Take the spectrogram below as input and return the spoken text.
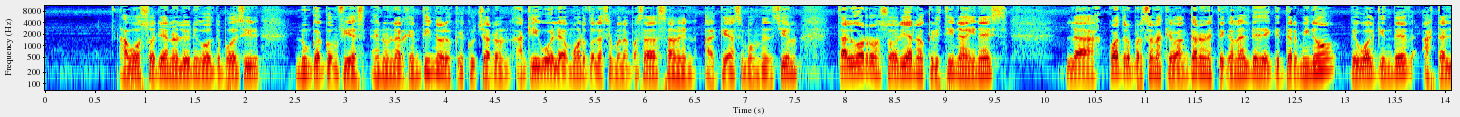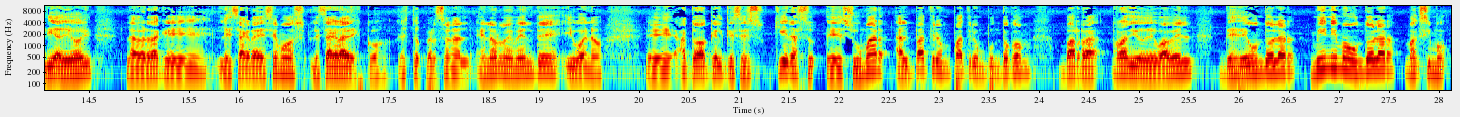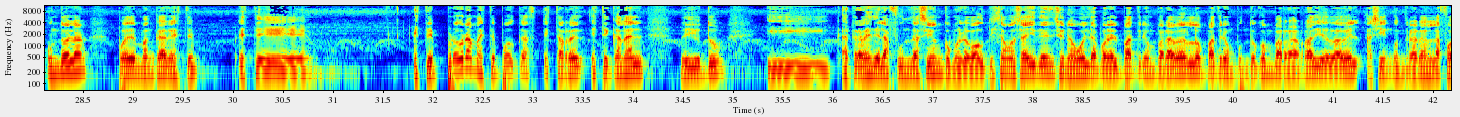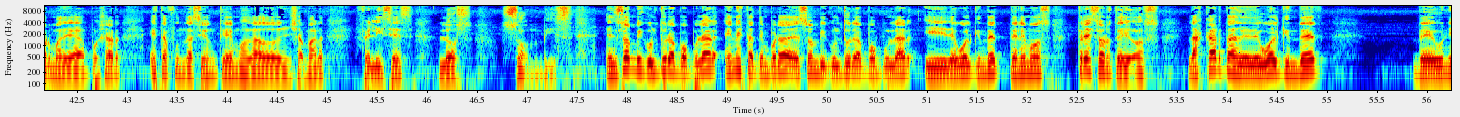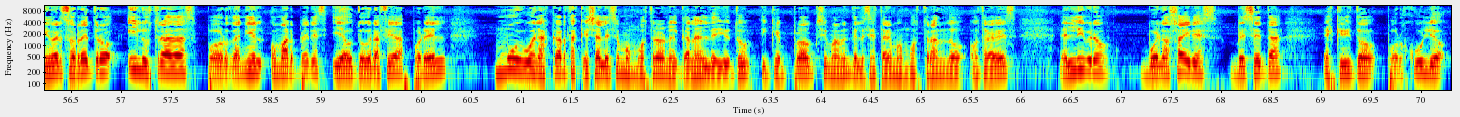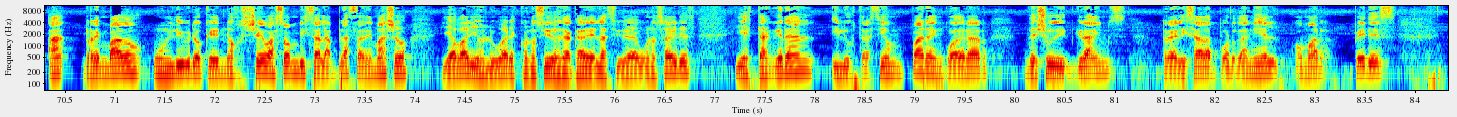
A vos, Soriano, lo único que te puedo decir, nunca confíes en un argentino. Los que escucharon Aquí huele a muerto la semana pasada saben a qué hacemos mención. Talgorro, Soriano, Cristina, Inés, las cuatro personas que bancaron este canal desde que terminó The Walking Dead hasta el día de hoy. La verdad que les agradecemos, les agradezco, esto es personal, enormemente. Y bueno, eh, a todo aquel que se quiera eh, sumar al Patreon, patreon.com barra radio de Babel, desde un dólar, mínimo un dólar, máximo un dólar, pueden bancar este este este programa, este podcast, esta red, este canal de YouTube y a través de la fundación, como lo bautizamos ahí, dense una vuelta por el Patreon para verlo, patreon.com barra Radio de Babel, allí encontrarán la forma de apoyar esta fundación que hemos dado en llamar Felices los Zombies. En Zombie Cultura Popular, en esta temporada de Zombie Cultura Popular y The Walking Dead, tenemos tres sorteos. Las cartas de The Walking Dead de Universo Retro, ilustradas por Daniel Omar Pérez y autografiadas por él. Muy buenas cartas que ya les hemos mostrado en el canal de YouTube y que próximamente les estaremos mostrando otra vez. El libro Buenos Aires BZ, escrito por Julio A. Rembado, un libro que nos lleva zombies a la Plaza de Mayo y a varios lugares conocidos de acá de la ciudad de Buenos Aires. Y esta gran ilustración para encuadrar de Judith Grimes, realizada por Daniel Omar Pérez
